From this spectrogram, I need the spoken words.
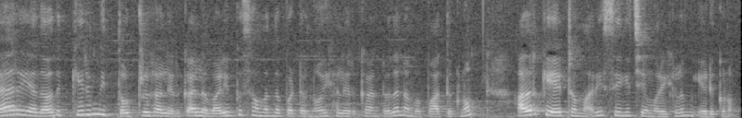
வேறு ஏதாவது கிருமி தொற்றுகள் இருக்கா இல்லை வலிப்பு சம்மந்தப்பட்ட நோய்கள் இருக்கான்றதை நம்ம பார்த்துக்கணும். அதற்கு ஏற்ற மாதிரி சிகிச்சை முறைகளும் எடுக்கணும்.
